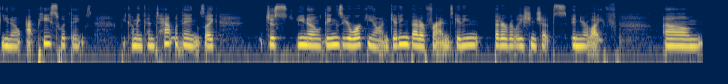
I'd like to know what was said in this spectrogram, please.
you know, at peace with things, becoming content with things, like just, you know, things you're working on, getting better friends, getting better relationships in your life, um,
